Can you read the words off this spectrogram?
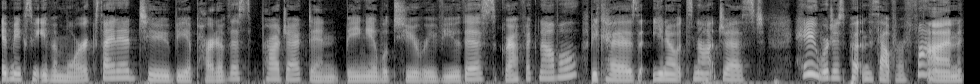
it makes me even more excited to be a part of this project and being able to review this graphic novel because, you know, it's not just, hey, we're just putting this out for fun.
